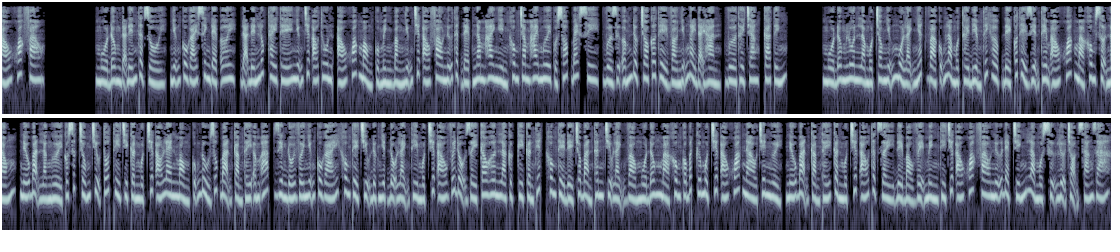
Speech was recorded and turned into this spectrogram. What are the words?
áo khoác phao. Mùa đông đã đến thật rồi, những cô gái xinh đẹp ơi, đã đến lúc thay thế những chiếc áo thun, áo khoác mỏng của mình bằng những chiếc áo phao nữ thật đẹp năm 2020 của shop Bexy, vừa giữ ấm được cho cơ thể vào những ngày đại hàn, vừa thời trang, ca tính. Mùa đông luôn là một trong những mùa lạnh nhất và cũng là một thời điểm thích hợp để có thể diện thêm áo khoác mà không sợ nóng. Nếu bạn là người có sức chống chịu tốt thì chỉ cần một chiếc áo len mỏng cũng đủ giúp bạn cảm thấy ấm áp. Riêng đối với những cô gái không thể chịu được nhiệt độ lạnh thì một chiếc áo với độ dày cao hơn là cực kỳ cần thiết. Không thể để cho bản thân chịu lạnh vào mùa đông mà không có bất cứ một chiếc áo khoác nào trên người. Nếu bạn cảm thấy cần một chiếc áo thật dày để bảo vệ mình thì chiếc áo khoác phao nữ đẹp chính là một sự lựa chọn sáng giá.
